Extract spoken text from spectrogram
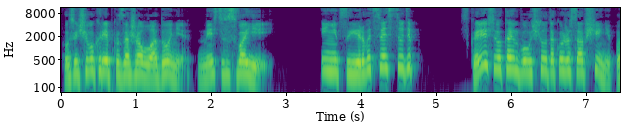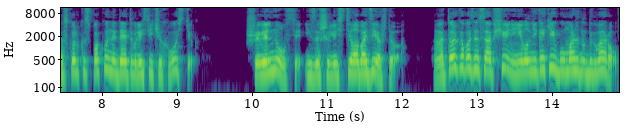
после чего крепко зажал ладони вместе со своей. «Инициировать связь судеб?» Скорее всего, Ками получила такое же сообщение, поскольку спокойный до этого лисичий хвостик шевельнулся и зашелестел об одежду. А только после сообщения не было никаких бумажных договоров.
